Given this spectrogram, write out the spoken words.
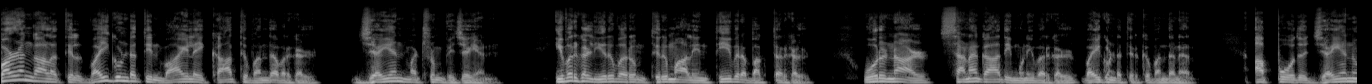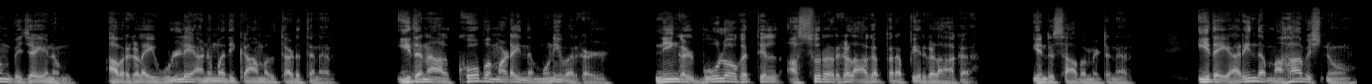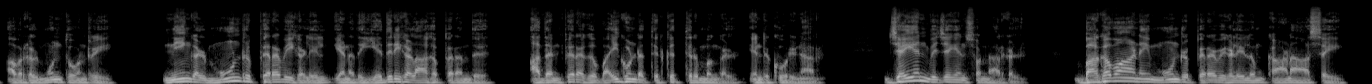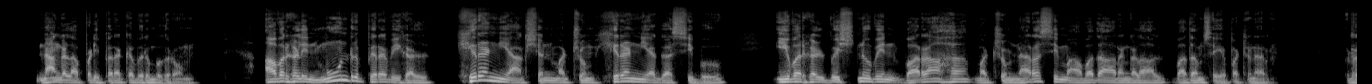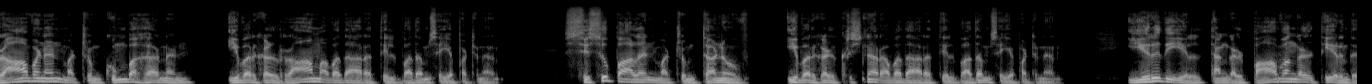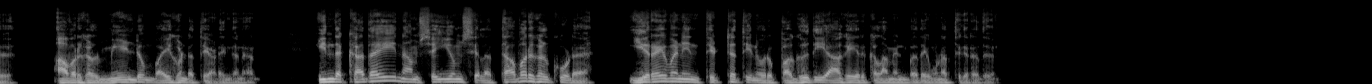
பழங்காலத்தில் வைகுண்டத்தின் வாயிலை காத்து வந்தவர்கள் ஜெயன் மற்றும் விஜயன். இவர்கள் இருவரும் திருமாலின் தீவிர பக்தர்கள். ஒரு நாள் சனகாதி முனிவர்கள் வைகுண்டத்திற்கு வந்தனர். அப்போது ஜெயனும் விஜயனும் அவர்களை உள்ளே அனுமதிக்காமல் தடுத்தனர். இதனால் கோபமடைந்த முனிவர்கள் நீங்கள் பூலோகத்தில் அசுரர்களாக பிறப்பீர்களாக என்று சாபமிட்டனர். இதை அறிந்த மகாவிஷ்ணு அவர்கள் முன் தோன்றி நீங்கள் மூன்று பிறவிகளில் எனது எதிரிகளாக பிறந்து அதன் பிறகு வைகுண்டத்திற்கு திரும்புங்கள் என்று கூறினார். ஜெயன் விஜயன் சொன்னார்கள் பகவானை மூன்று பிறவிகளிலும் காண ஆசை நாங்கள் அப்படி பிறக்க விரும்புகிறோம். அவர்களின் மூன்று பிறவிகள் ஹிரண்யாக்ஷன் மற்றும் ஹிரண்யகசிபு. இவர்கள் விஷ்ணுவின் வராக மற்றும் நரசிம்ம அவதாரங்களால் வதம் செய்யப்பட்டனர். ராவணன் மற்றும் கும்பகர்ணன் இவர்கள் ராம் அவதாரத்தில் வதம் செய்யப்பட்டனர். சிசுபாலன் மற்றும் தனுவ் இவர்கள் கிருஷ்ணர் அவதாரத்தில் வதம் செய்யப்பட்டனர். இறுதியில் தங்கள் பாவங்கள் தீர்ந்து அவர்கள் மீண்டும் வைகுண்டத்தை அடைந்தனர். இந்த கதை நாம் செய்யும் சில தவறுகள் கூட இறைவனின் திட்டத்தின் ஒரு பகுதியாக இருக்கலாம் என்பதை உணர்த்துகிறது.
